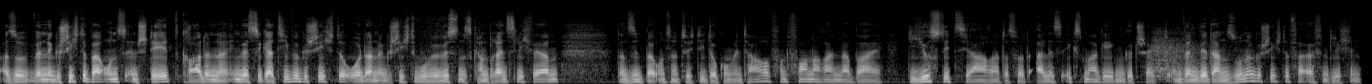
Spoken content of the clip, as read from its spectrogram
Also wenn eine Geschichte bei uns entsteht, gerade eine investigative Geschichte oder eine Geschichte, wo wir wissen, es kann brenzlig werden, dann sind bei uns natürlich die Dokumentare von vornherein dabei, die Justiziare, das wird alles x-mal gegengecheckt. Und wenn wir dann so eine Geschichte veröffentlichen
